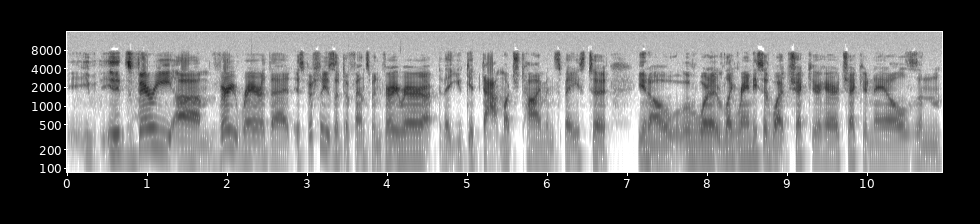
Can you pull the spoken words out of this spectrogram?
it's very um, very rare that especially as a defenseman very rare that you get that much time and space to you know what like randy said what check your hair check your nails and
